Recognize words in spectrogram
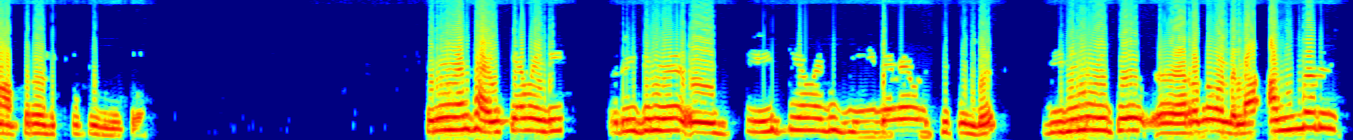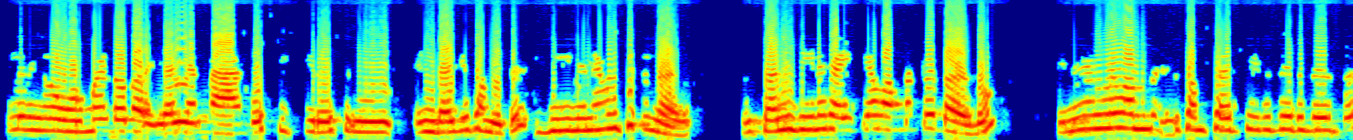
മാത്രം എടുത്തിട്ടുണ്ട് പിന്നെ ഞാൻ കഴിക്കാൻ വേണ്ടി ഒരു ഇതിന് ടേസ്റ്റ് ചെയ്യാൻ വേണ്ടി ജീവനെ വിളിച്ചിട്ടുണ്ട് വേറെ ഒന്നും കൊണ്ടല്ല അന്നൊരു നിങ്ങൾ നിങ്ങൾ ഓർമ്മയുണ്ടോന്ന് അറിയില്ല. ഞാൻ മാംഗോ സ്റ്റിക്കി റൈസ് ഉണ്ടാക്കിയ സമയത്ത് ജീനനെ വിളിച്ചിട്ടുണ്ടായിരുന്നു. ഉസ്താന് ജീന കഴിക്കാൻ വന്നിട്ടുണ്ടായിരുന്നു. പിന്നെ ഞങ്ങൾ വന്ന് സംസാരിച്ചിരുന്നിരുന്നിരുന്ന്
